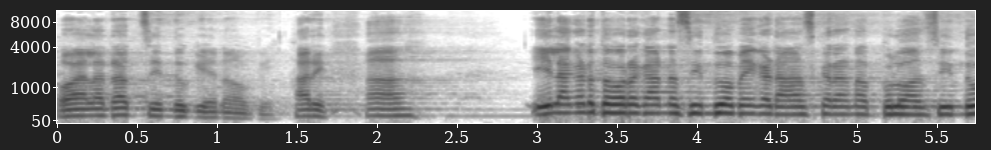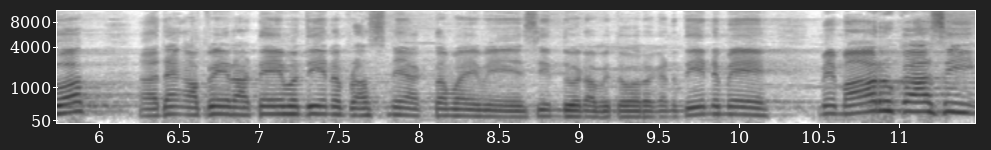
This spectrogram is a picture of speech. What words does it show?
ඔයාලටත් සින්දු කියනවා අපි. හරි. ආ, ඊළඟට තෝරගන්න සින්දුව මේක ඩාන්ස් කරන්නත් පුළුවන් සින්දුවක්. ආ, දැන් අපේ රටේම තියෙන ප්‍රශ්නයක් තමයි මේ සින්දුවට අපි තෝරගෙන තියෙන්නේ මේ මේ මාරුකාසි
